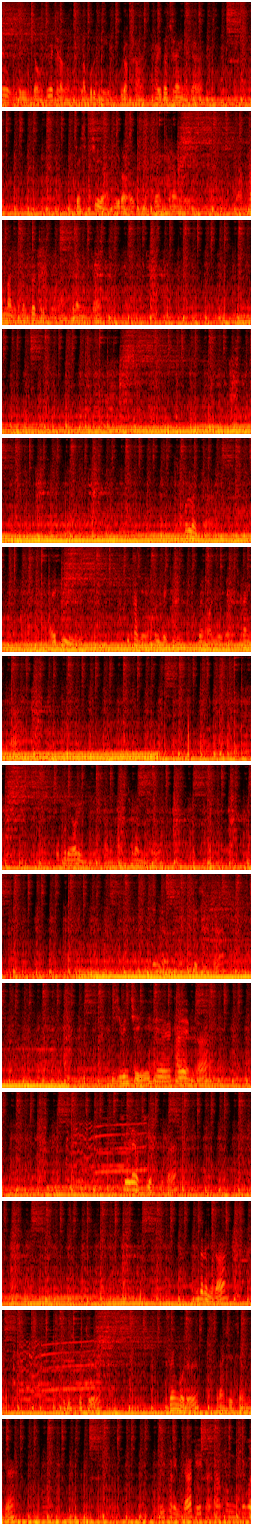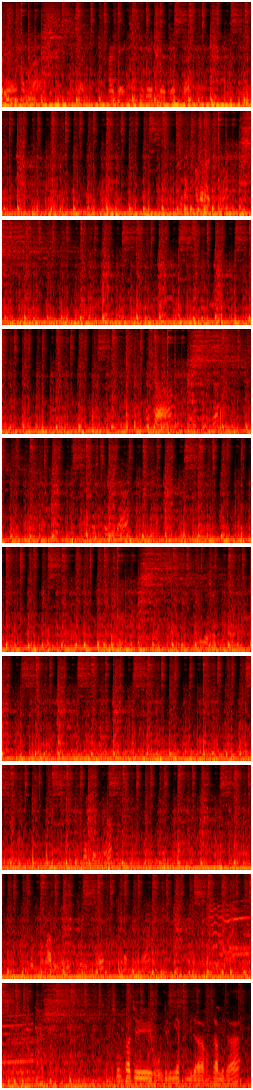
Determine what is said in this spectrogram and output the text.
안녕하세요. 오늘입니다 오늘 차량은 람보르기니 우라칸 스파이더 차량입니다. 2017년 1월 등록된 차량으로 약 32,900km 주행한 차량입니다 폴로입니다 오픈 에어링이 가능한 차량입니다. 엔진은 보겠습니다. 20인치 힐 타이어입니다. 실내 보시겠습니다. 핸들입니다. 스피드 스포츠 주행 모드 전환 시스템입니다. 계기판입니다. 계기판상 총 주행거리는 36,871km입니다. 수동표입니다. 소프트팝이. 지금까지 모브드림이었습니다. 감사합니다.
